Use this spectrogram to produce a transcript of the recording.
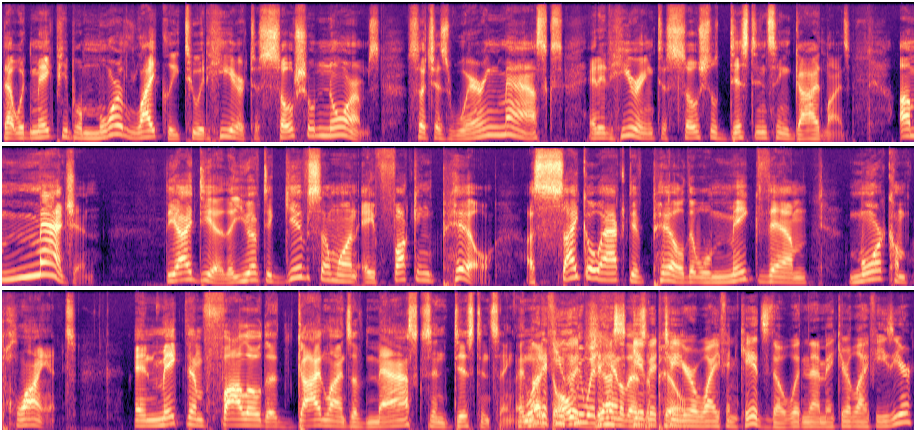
that would make people more likely to adhere to social norms, such as wearing masks and adhering to social distancing guidelines. Imagine the idea that you have to give someone a fucking pill, a psychoactive pill that will make them more compliant and make them follow the guidelines of masks and distancing. And what like if the you only could way to just handle that is give a it pill. to your wife and kids, though? Wouldn't that make your life easier?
